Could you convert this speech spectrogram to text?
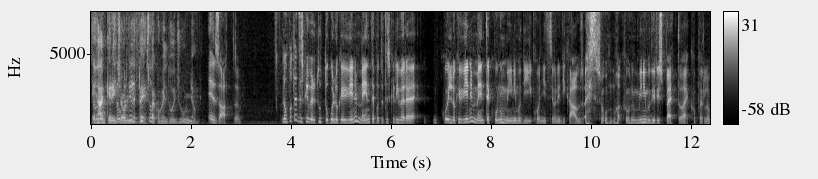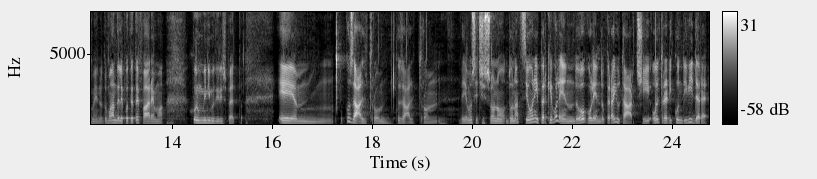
e anche nei giorni di festa tutto... come il 2 giugno. Esatto. Non potete scrivere tutto quello che vi viene in mente, potete scrivere quello che vi viene in mente con un minimo di cognizione di causa, insomma, con un minimo di rispetto, ecco, perlomeno. Domande le potete fare, ma con un minimo di rispetto. E, um, cos'altro? Cos'altro? Vediamo se ci sono donazioni, perché volendo, volendo per aiutarci, oltre a ricondividere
